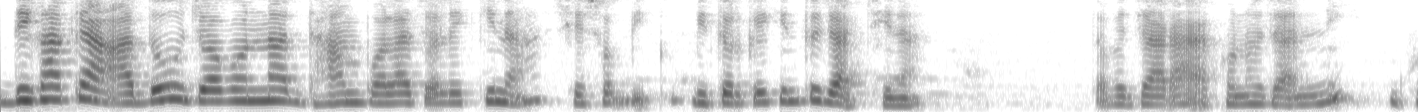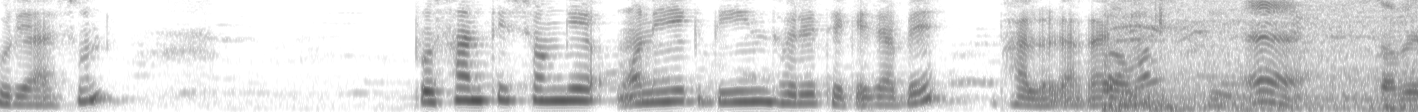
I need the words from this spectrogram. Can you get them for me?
দীঘাকে আদৌ জগন্নাথ ধাম বলা চলে কিনা সেসব বিতর্কে কিন্তু যাচ্ছি না। তবে যারা এখনও যাননি ঘুরে আসুন। প্রশান্তির সঙ্গে অনেক দিন ধরে থেকে যাবে ভালো লাগা হ্যাঁ তবে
